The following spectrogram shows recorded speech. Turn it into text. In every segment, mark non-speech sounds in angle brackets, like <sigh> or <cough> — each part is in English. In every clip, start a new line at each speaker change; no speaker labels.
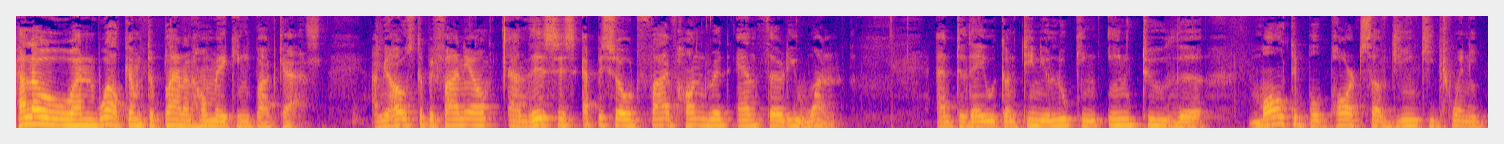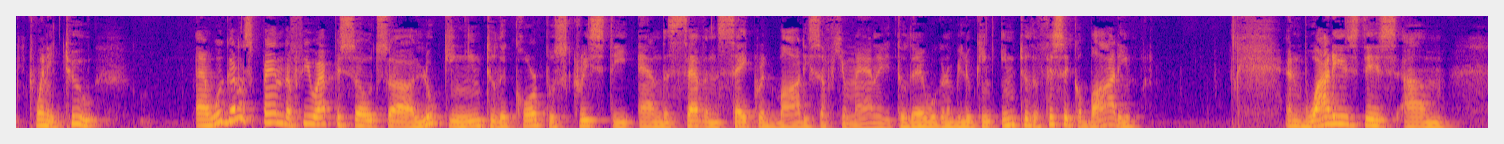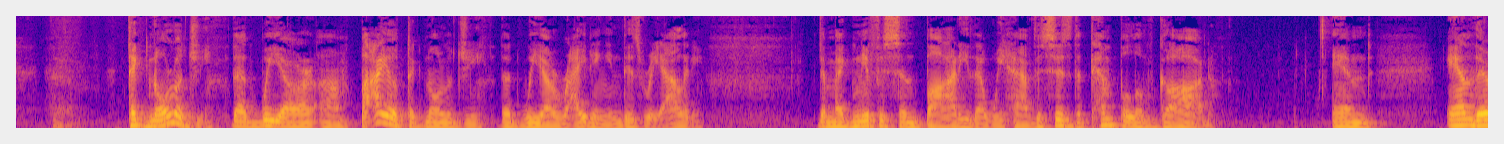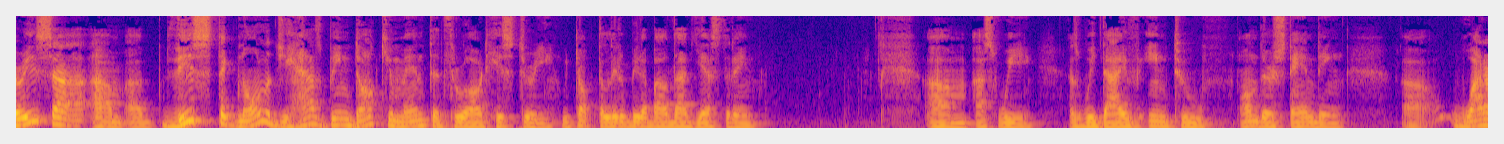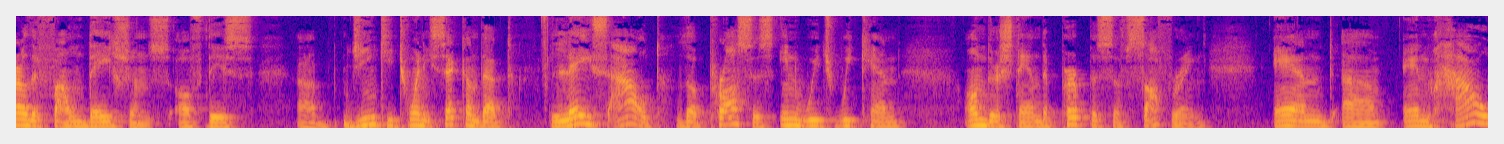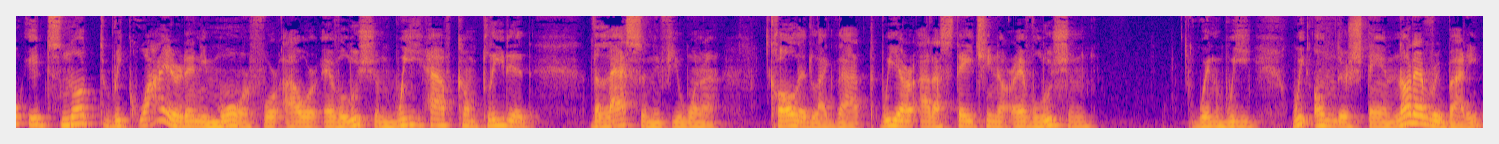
Hello and welcome to Planet Homemaking Podcast. I'm your host Epifanio and this is episode 531. And today we continue looking into the multiple parts of Gene Key 2022 and we're going to spend a few episodes uh, looking into the Corpus Christi and the seven sacred bodies of humanity. Today we're going to be looking into the physical body and what is this um, technology that we are, um, biotechnology that we are writing in this reality. The magnificent body that we have. This is the temple of God. And and there is a, um, a, this technology has been documented throughout history. We talked a little bit about that yesterday. Um, as we as we dive into understanding uh, what are the foundations of this uh, Key 22nd that lays out the process in which we can understand the purpose of suffering and um, and how it's not required anymore for our evolution. We have completed the lesson, if you want to call it like that. We are at a stage in our evolution when we we understand not everybody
